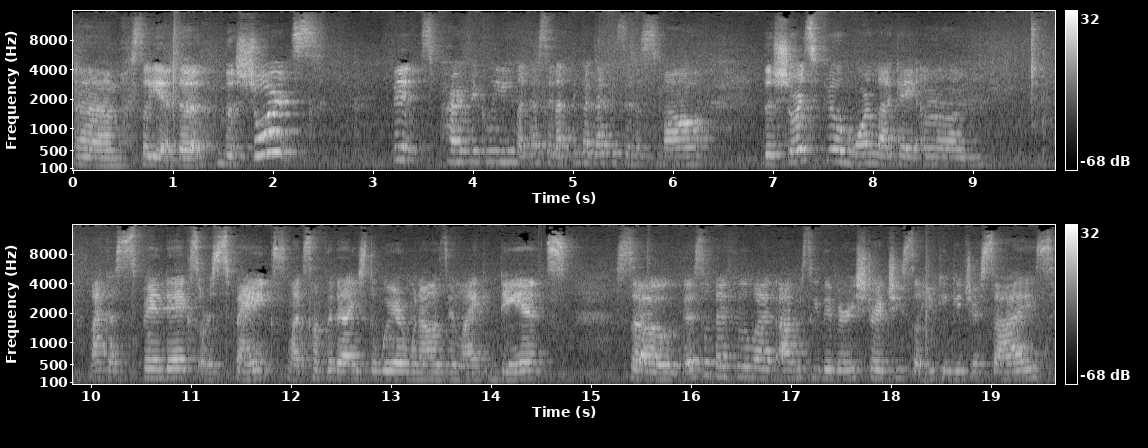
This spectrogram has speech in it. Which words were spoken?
Um, so yeah, the, the shorts fits perfectly. Like I said, I think I got this in a small. The shorts feel more like a um like a spandex or spanx, like something that I used to wear when I was in like dance. So that's what they feel like. Obviously they're very stretchy so you can get your size.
